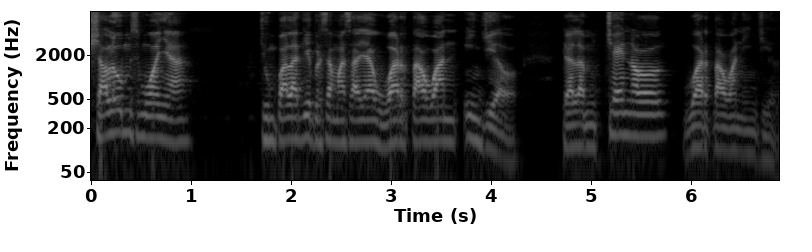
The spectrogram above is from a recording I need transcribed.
Shalom semuanya. Jumpa lagi bersama saya Wartawan Injil dalam channel Wartawan Injil.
